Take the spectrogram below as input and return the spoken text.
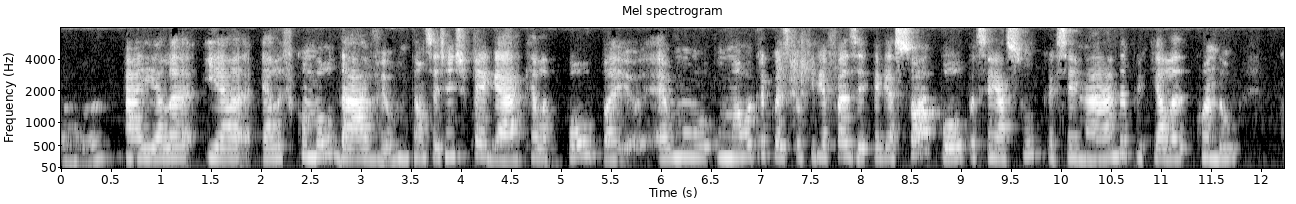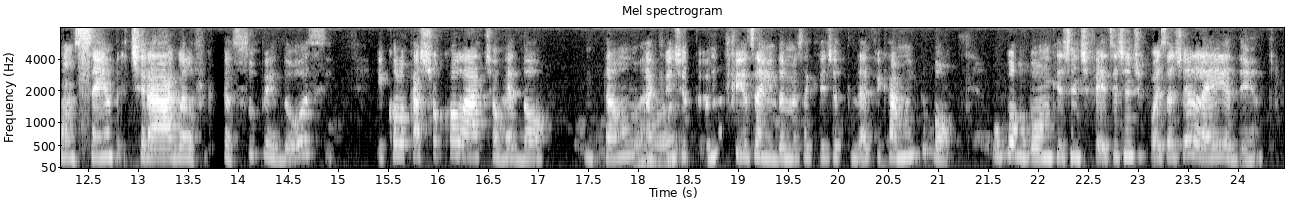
Uhum. Aí ela, e ela, ela ficou moldável. Então, se a gente pegar aquela polpa, é uma, uma outra coisa que eu queria fazer: pegar só a polpa, sem açúcar, sem nada, porque ela, quando concentra, tira a água, ela fica super doce, e colocar chocolate ao redor. Então, uhum. acredito, eu não fiz ainda, mas acredito que deve ficar muito bom. O bombom que a gente fez, a gente pôs a geleia dentro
